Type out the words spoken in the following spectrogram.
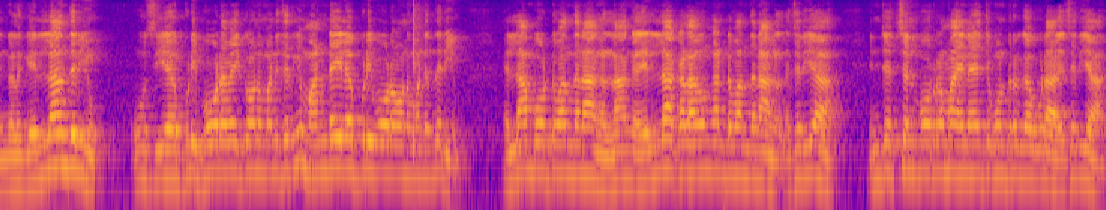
எங்களுக்கு எல்லாம் தெரியும். ஊசியை எப்படி போட வைக்கணும்னு தெரியும்? மண்டையில் எப்படி போடணும்னு தெரியும். எல்லாம் போட்டு வந்த நாங்கள். நாங்கள் எல்லா களவும் கண்டு வந்த நாங்கள். சரியா? இன்ஜெக்ஷன் போடுற மாதிரி நினைச்சு கொண்டு சரியா?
